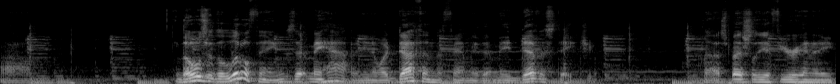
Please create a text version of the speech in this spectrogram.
Um, those are the little things that may happen. You know, a death in the family that may devastate you, uh, especially if you're in a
